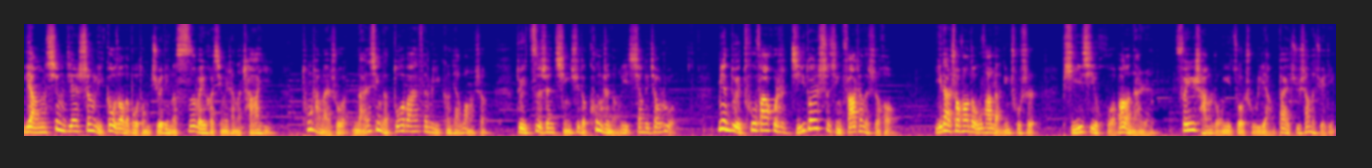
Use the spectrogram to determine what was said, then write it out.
两性间生理构造的不同决定了思维和行为上的差异。通常来说，男性的多巴胺分泌更加旺盛，对自身情绪的控制能力相对较弱。面对突发或是极端事情发生的时候，一旦双方都无法冷静处事，脾气火爆的男人非常容易做出两败俱伤的决定。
